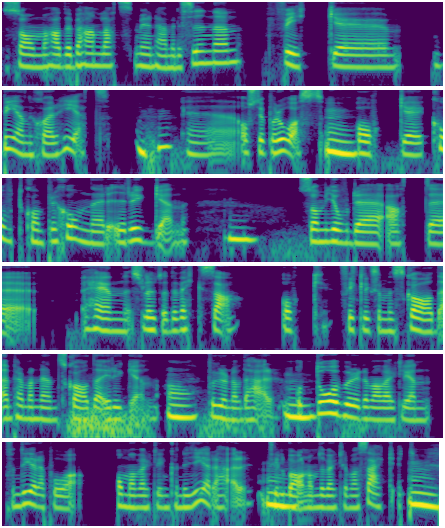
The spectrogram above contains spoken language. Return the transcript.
som hade behandlats med den här medicinen fick eh, benskörhet, Mhm. eh, osteoporos Mm. och eh, kotkompressioner i ryggen Mm. som gjorde att eh, hen slutade växa och fick liksom en skada, en permanent skada i ryggen på grund av det här. Mm. Och då började man verkligen fundera på om man verkligen kunde ge det här till Mm. barn, om det verkligen var säkert Mm.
